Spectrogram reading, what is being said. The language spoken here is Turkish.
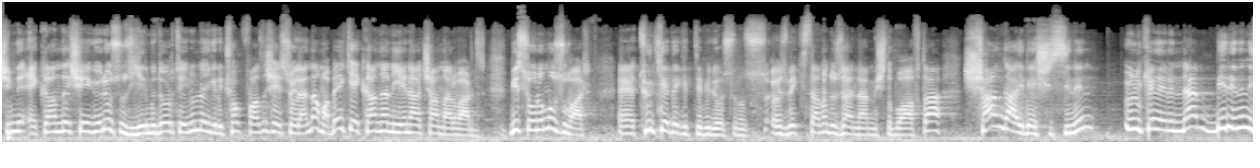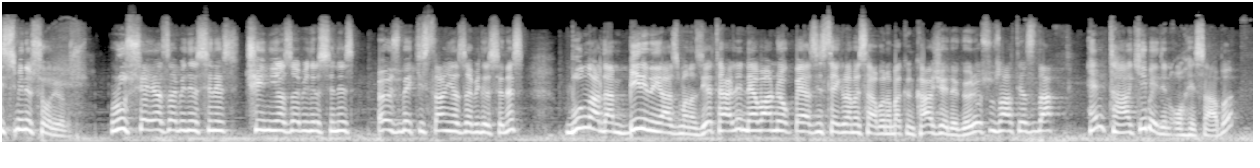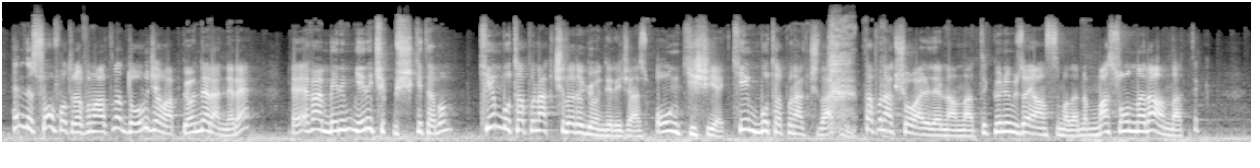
Şimdi ekranda şey görüyorsunuz 24 Eylül ile ilgili çok fazla şey söylendi ama belki ekranlarını yeni açanlar vardır. Bir sorumuz var. Ee, Türkiye'de gitti biliyorsunuz. Özbekistan'da düzenlenmişti bu hafta. Şangay Beşlisi'nin ülkelerinden birinin ismini soruyoruz. Rusya yazabilirsiniz, Çin yazabilirsiniz, Özbekistan yazabilirsiniz. Bunlardan birini yazmanız yeterli. Ne var ne yok beyaz Instagram hesabını bakın KJ'de görüyorsunuz altyazıda. Hem takip edin o hesabı hem de son fotoğrafın altına doğru cevap gönderenlere e, efendim benim yeni çıkmış kitabım kim bu tapınakçıları göndereceğiz? 10 kişiye. Kim bu tapınakçılar? Tapınak şövalyelerini anlattık. Günümüze yansımalarını, masonları anlattık.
